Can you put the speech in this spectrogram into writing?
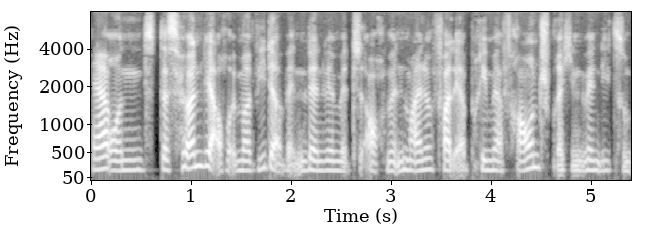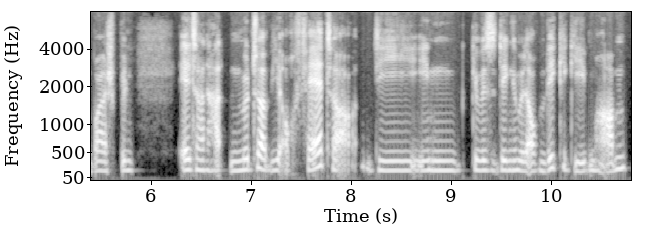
ja. Und das hören wir auch immer wieder, wenn, wenn wir mit, auch in meinem Fall eher primär Frauen sprechen, wenn die zum Beispiel Eltern hatten, Mütter wie auch Väter, die ihnen gewisse Dinge mit auf den Weg gegeben haben,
